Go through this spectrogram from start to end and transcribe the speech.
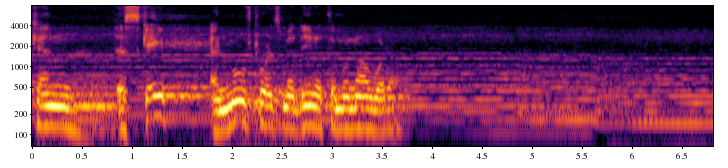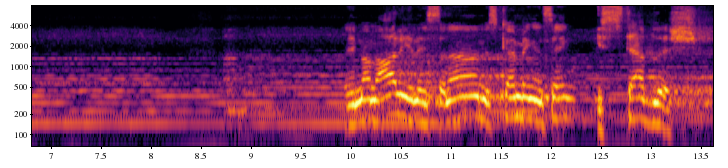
can escape and move towards Madinah Munawwara. Imam Ali is coming and saying, establish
